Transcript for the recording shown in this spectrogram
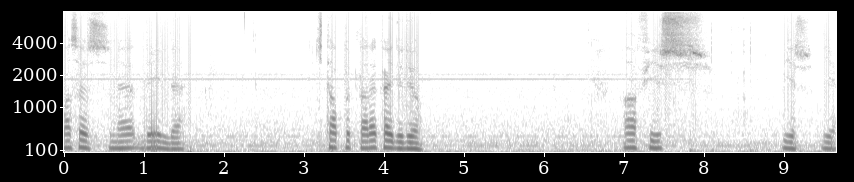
masa üstüne değil de kitaplıklara kaydediyorum. Afiş 1 diye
